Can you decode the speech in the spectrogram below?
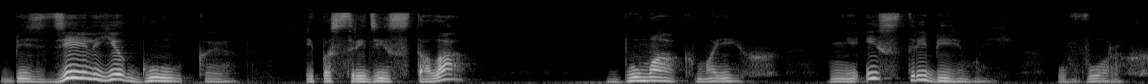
безделье гулкое, И посреди стола бумаг моих неистребимый ворох.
